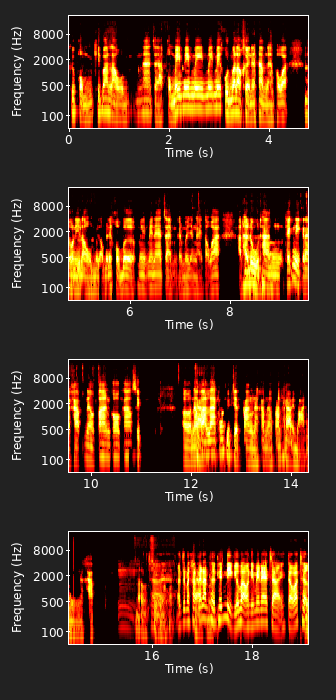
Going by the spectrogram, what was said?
คือผมคิดว่าเราน่าจะผมไม่ไม่ไม่ไม่ไม่คุ้นว่าเราเคยแนะนำนะครับเพราะว่าตัวนี้เราเราไม่ได้ cover ไม่ไม่แน่ใจเหมือนกันว่ายังไง แต่ว่าถ้าดูทางเทคนิคนะครับ แนวต้านก็เก้าสิบเอ่อแนวต้านแรกเก้าสิบเจ็ดตังค์นะครับแนวต้านทลายบาทหนึ่งนะครับ อืมใช่อาจจะเป็นคำแนะนำเทิงเทคนิคหรือเปล่าอันนี้ไม่แน่ใจ แต่ว่าเทิง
